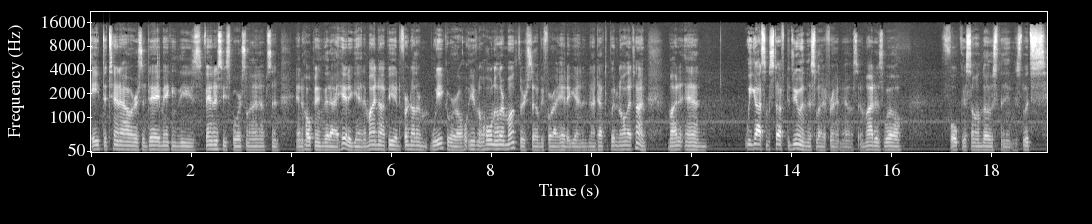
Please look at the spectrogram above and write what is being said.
eight to ten hours a day making these fantasy sports lineups and, and hoping that I hit again. It might not be for another week or a, even a whole another month or so before I hit again, and I'd have to put in all that time. Might and we got some stuff to do in this life right now, so might as well focus on those things. Let's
